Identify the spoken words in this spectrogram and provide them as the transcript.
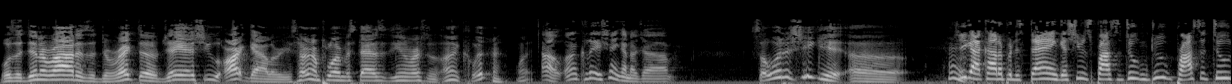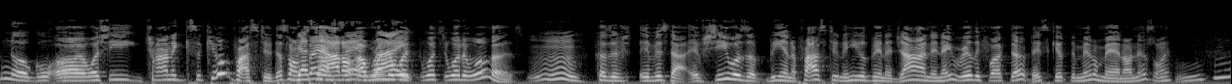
was identified as a director of JSU art galleries. Her employment status at the university was unclear. What? Oh, unclear. She ain't got no job. So what did she get? Uh, She got caught up in this thing. Guess she was prostituting too. Prostituting or going. or was she trying to secure a prostitute? That's what I'm That's saying. what I I'm don't. I wonder right. what, what what it was. mm Because if if it's the if she was a being a prostitute and he was being a John, then they really fucked up. They skipped the middleman on this one. Mm-hmm.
